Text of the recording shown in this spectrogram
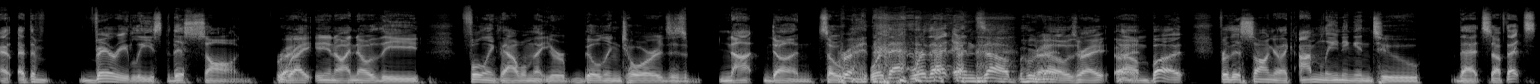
at, at the very least, this song, Right. right. You know, I know the full length album that you're building towards is not done. So Right. where that where that ends up, who Right. knows, right? Right. Um, but for this song, you're like, I'm leaning into that stuff. That's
